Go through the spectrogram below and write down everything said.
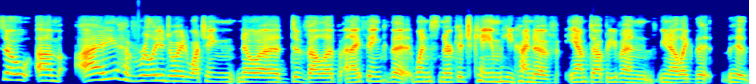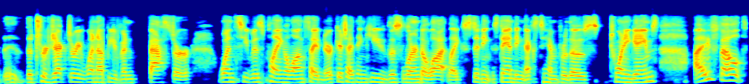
So, um, I have really enjoyed watching Noah develop, and I think that when Snurkic came, he kind of amped up even, you know, like the the the trajectory went up even faster once he was playing alongside Nurkic. I think he just learned a lot, like sitting standing next to him for those twenty games. I felt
